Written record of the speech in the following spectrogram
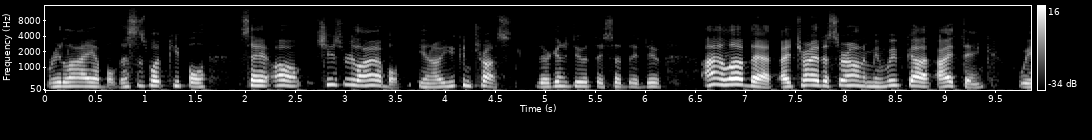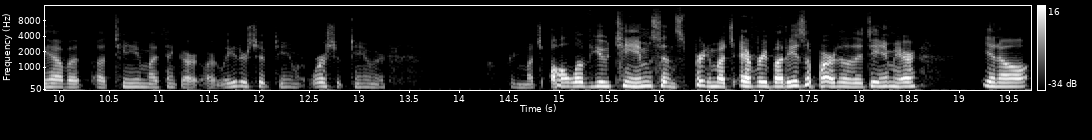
reliable. This is what people say, oh, she's reliable. You know, you can trust. They're going to do what they said they'd do. I love that. I try to surround. I mean, we've got, I think, we have a, a team, I think our, our leadership team, our worship team, or pretty much all of you teams, since pretty much everybody's a part of the team here. You know,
